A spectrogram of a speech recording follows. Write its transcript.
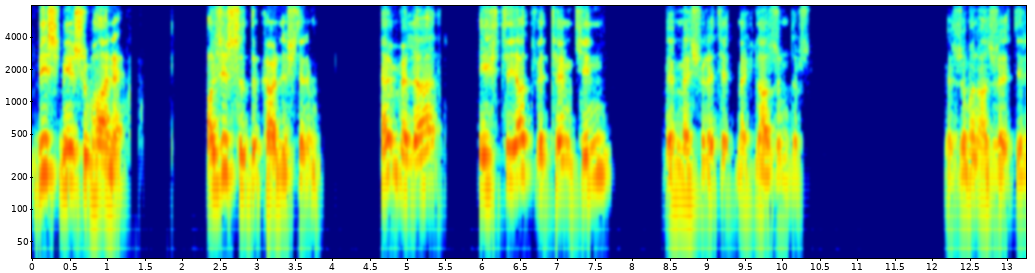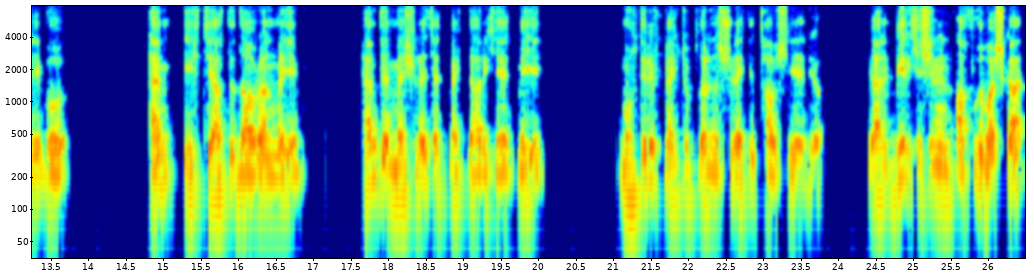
Bismi Sübhane. Aziz Sıddık kardeşlerim, evvela ihtiyat ve temkin ve meşveret etmek lazımdır. Ve zaman Hazretleri bu hem ihtiyatlı davranmayı hem de meşveret etmekle hareket etmeyi muhtelif mektuplarını sürekli tavsiye ediyor. Yani bir kişinin aklı başka,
